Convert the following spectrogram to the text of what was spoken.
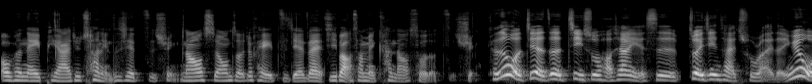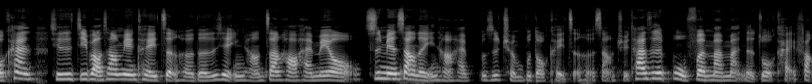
Open API 去串联这些资讯，然后使用者就可以直接在集保上面看到所有的资讯。可是我记得这个技术好像也是最近才出来的，因为我看其实集保上面可以整合的。这些银行账号还没有，市面上的银行还不是全部都可以整合上去，它是部分慢慢的做开放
